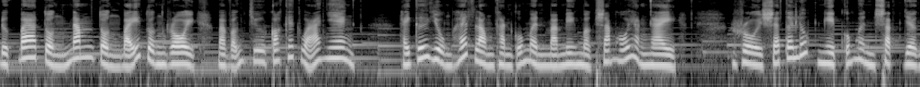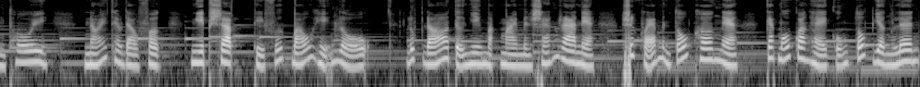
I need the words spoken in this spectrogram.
được 3 tuần, 5 tuần, 7 tuần rồi mà vẫn chưa có kết quả nhen. Hãy cứ dùng hết lòng thành của mình mà miên mật sám hối hàng ngày, rồi sẽ tới lúc nghiệp của mình sạch dần thôi. Nói theo đạo Phật, nghiệp sạch thì phước báu hiển lộ. Lúc đó tự nhiên mặt mày mình sáng ra nè, sức khỏe mình tốt hơn nè, các mối quan hệ cũng tốt dần lên,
